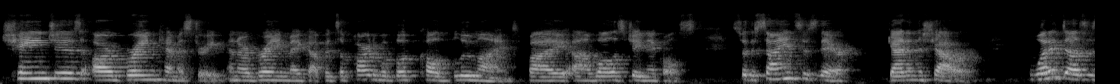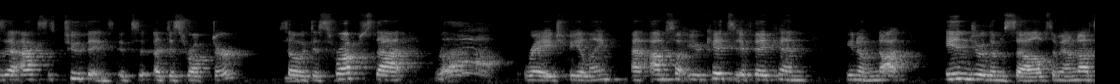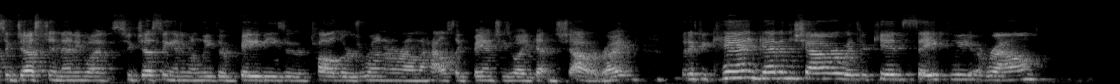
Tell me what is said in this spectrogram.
changes our brain chemistry and our brain makeup. It's a part of a book called Blue Mind by uh, Wallace J. Nichols. So the science is there. Get in the shower. What it does is it acts as two things. It's a disruptor. So it disrupts that rage feeling. And I'm so your kids, if they can, you know, not injure themselves. I mean, I'm not suggesting anyone suggesting anyone leave their babies or their toddlers running around the house like banshees while you get in the shower, right? But if you can get in the shower with your kids safely around,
